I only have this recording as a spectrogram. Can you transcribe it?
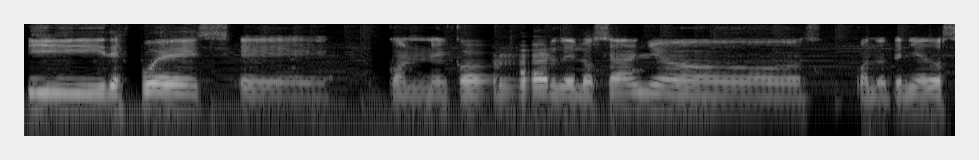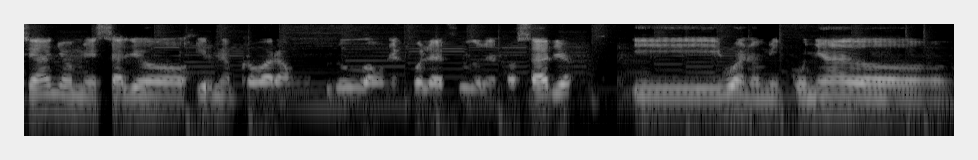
Y después, eh, con el correr de los años, cuando tenía 12 años, me salió irme a probar a un club, a una escuela de fútbol en Rosario. Y bueno, mi cuñado,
